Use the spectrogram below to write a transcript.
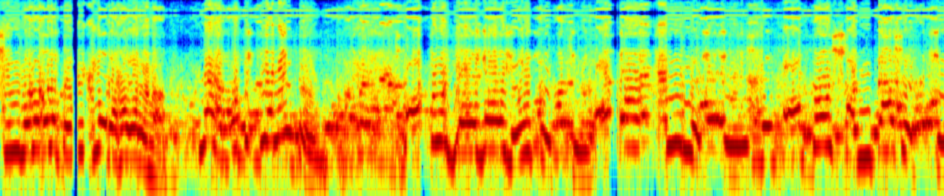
সেইভাবে কোনো প্রতিক্রিয়া দেখা গেল না। না প্রতিক্রিয়া নেই তো। কত জায়গায় রেপ হচ্ছে এত হচ্ছে এত সন্ত্রাস হচ্ছে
